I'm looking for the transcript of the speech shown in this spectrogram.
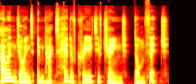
Alan joins Impact's head of creative change, Dom Fitch.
